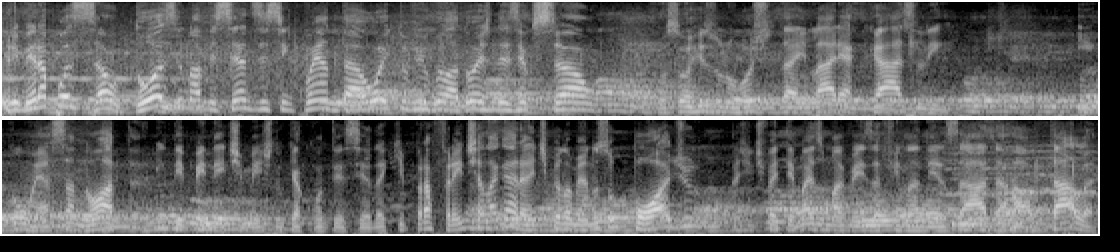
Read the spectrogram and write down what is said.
Primeira posição, 12,950, 8,2 na execução. O sorriso no rosto da Hilária Kaslin com essa nota, independentemente do que acontecer daqui para frente, ela garante pelo menos o pódio. A gente vai ter mais uma vez a finlandesada Rautala,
